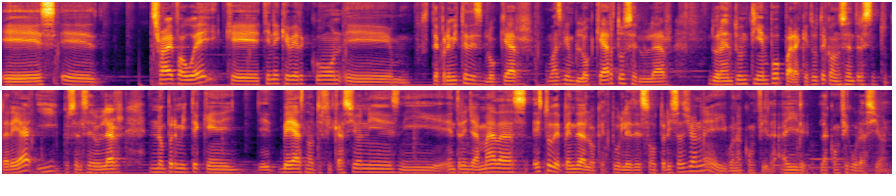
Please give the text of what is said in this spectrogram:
es eh, Thrive Away, que tiene que ver con, te permite desbloquear, o más bien bloquear tu celular durante un tiempo para que tú te concentres en tu tarea y pues el celular no permite que eh, veas notificaciones ni entren llamadas. Esto depende a lo que tú le des autorización eh, y bueno, ahí la configuración.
